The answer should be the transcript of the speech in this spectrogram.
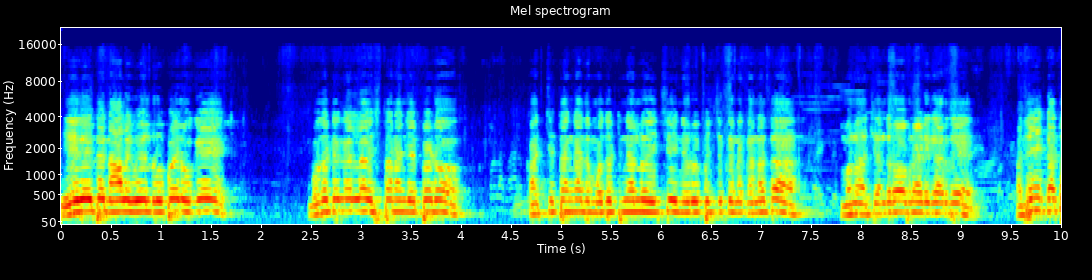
ఏదైతే నాలుగు వేల రూపాయలు ఒకే మొదటి నెలలో ఇస్తానని చెప్పాడో ఖచ్చితంగా అది మొదటి నెలలో ఇచ్చి నిరూపించుకున్న ఘనత మన చంద్రబాబు నాయుడు గారిదే. అదే గత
